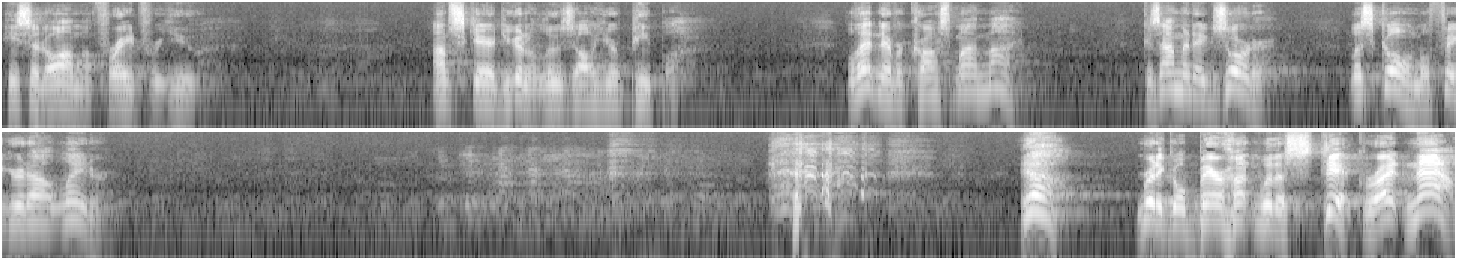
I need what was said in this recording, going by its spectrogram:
He said, Oh, I'm afraid for you. I'm scared you're going to lose all your people. Well, that never crossed my mind because I'm an exhorter. Let's go and we'll figure it out later. yeah. I'm ready to go bear hunting with a stick right now.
